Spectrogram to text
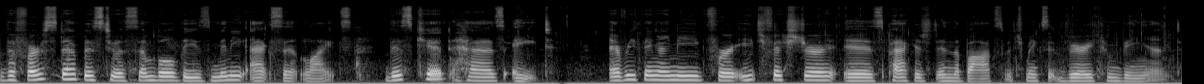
The first step is to assemble these mini accent lights. This kit has eight. Everything I need for each fixture is packaged in the box, which makes it very convenient.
